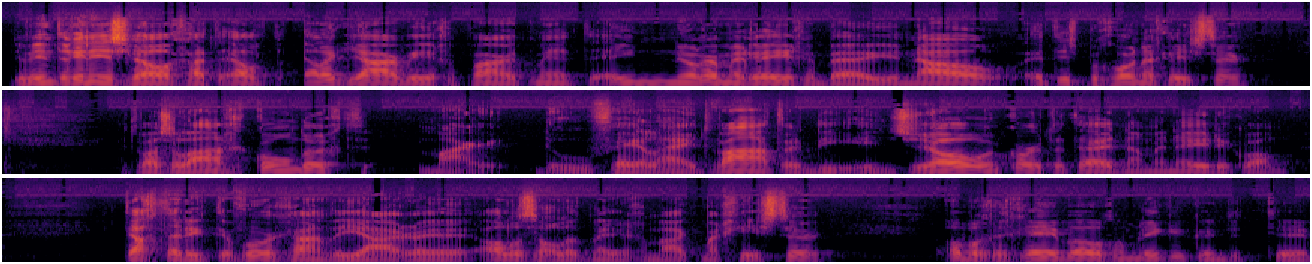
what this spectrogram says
De winter in Israël gaat elk, elk jaar weer gepaard met enorme regenbuien. Nou, het is begonnen gisteren. Het was al aangekondigd, maar de hoeveelheid water die in zo'n korte tijd naar beneden kwam. Dacht dat ik de voorgaande jaren alles al had meegemaakt, maar gisteren, op een gegeven ogenblik, u kunt het uh,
